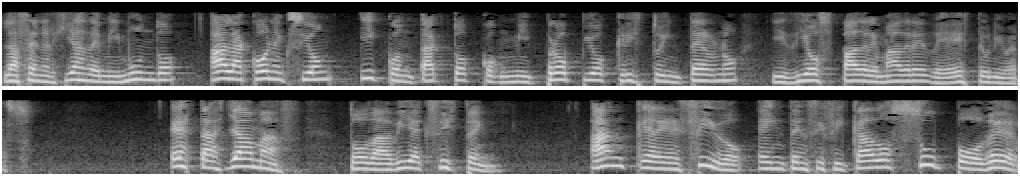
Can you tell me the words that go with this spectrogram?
las energías de mi mundo a la conexión y contacto con mi propio Cristo interno y Dios Padre Madre de este universo. Estas llamas todavía existen, han crecido e intensificado su poder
